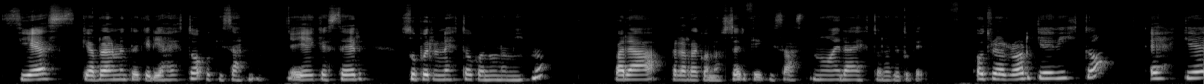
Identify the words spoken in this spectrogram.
si es que realmente querías esto o quizás no. Y ahí hay que ser súper honesto con uno mismo para, para reconocer que quizás no era esto lo que tú querías. Otro error que he visto es que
